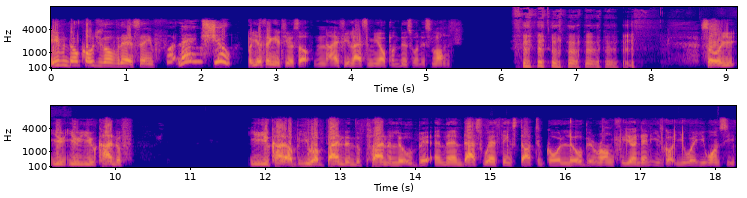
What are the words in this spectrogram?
Even though coach is over there saying, let him shoot," but you're thinking to yourself, "Nah, if he lights me up on this one, it's long." So you you you, you kind of you, you kind of you abandon the plan a little bit, and then that's where things start to go a little bit wrong for you, and then he's got you where he wants you.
